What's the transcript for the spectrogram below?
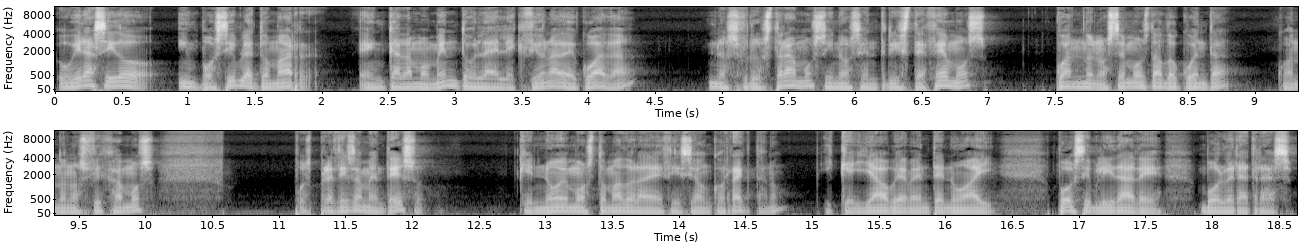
hubiera sido imposible tomar en cada momento la elección adecuada, nos frustramos y nos entristecemos cuando nos hemos dado cuenta, cuando nos fijamos, pues precisamente eso, que no hemos tomado la decisión correcta, ¿no? Y que ya obviamente no hay posibilidad de volver atrás.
